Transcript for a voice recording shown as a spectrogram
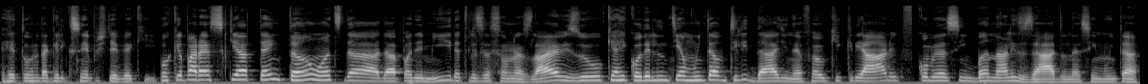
retorno daquele que sempre esteve aqui? Porque parece que até então, antes da, da pandemia da utilização nas lives, o QR Code ele não tinha muita utilidade, né? Foi o que criaram e ficou meio assim banalizado, né? Sem muita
